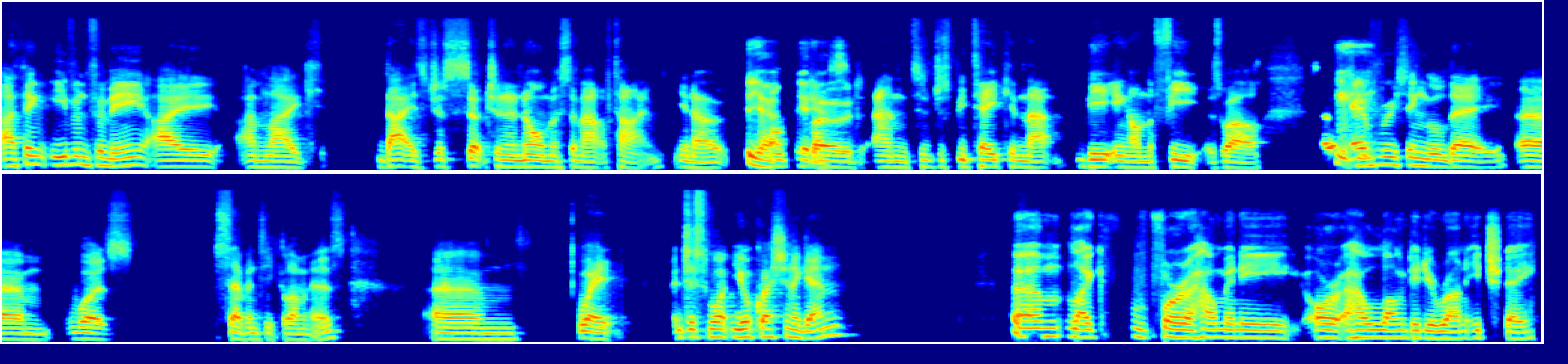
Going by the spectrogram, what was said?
I think even for me, I I'm like that is just such an enormous amount of time, you know, yeah, on the it is. road and to just be taking that beating on the feet as well. So Mhm. every single day um, was 70 kilometers. Um, wait, just what your question again? Um, like for how many or how long did you run each day?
